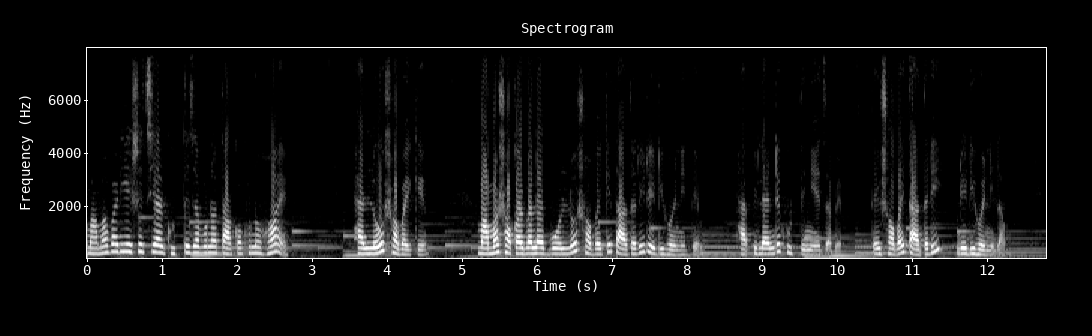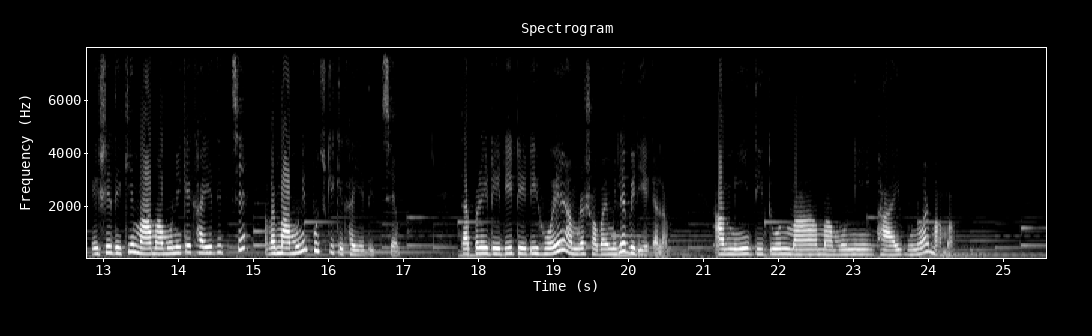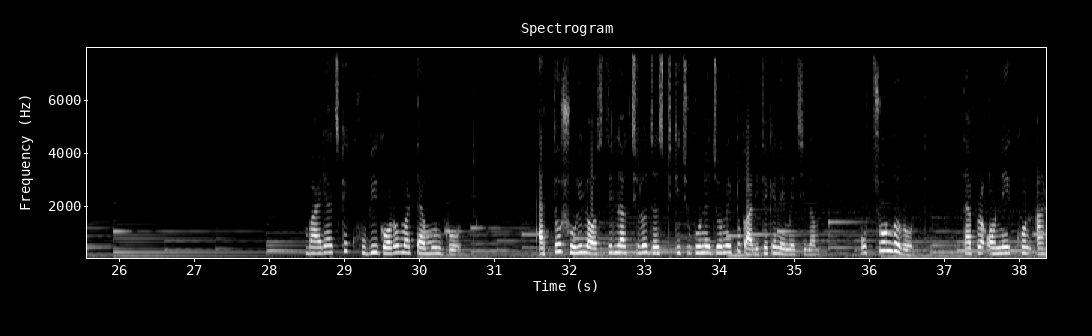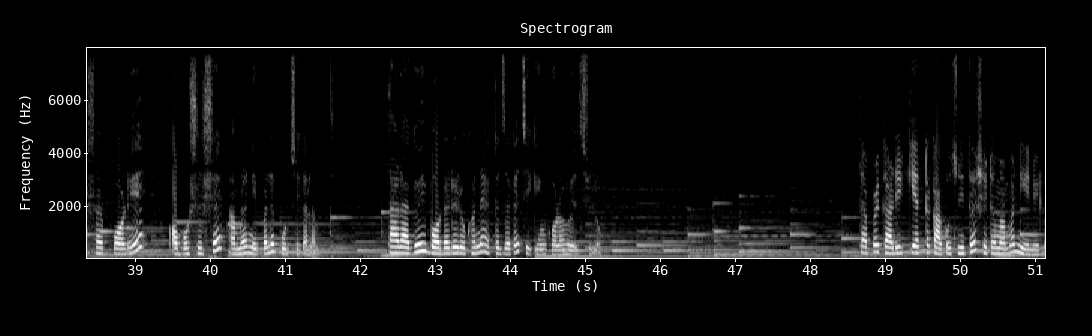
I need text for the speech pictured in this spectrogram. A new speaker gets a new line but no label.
মামা বাড়ি এসেছি আর ঘুরতে যাব না, তা কখনো হয়? হ্যালো সবাইকে। মামা সকালবেলায় বলল সবাইকে তাড়াতাড়ি রেডি হয়ে নিতে। হ্যাপি ল্যান্ডে ঘুরতে নিয়ে যাবে। তাই সবাই তাড়াতাড়ি রেডি হয়ে নিলাম। এসে দেখি মা মামুনিকে খাইয়ে দিচ্ছে, আবার মামুনি পুচকিকে খাইয়ে দিচ্ছে। তারপরে রেডি টেডি হয়ে আমরা সবাই মিলে বেরিয়ে গেলাম। আমি, দিদুন, মা, মামুনি, ভাই, বুনো আর মামা। বাইরে আজকে খুবই গরম আর তেমন রোদ। এত শরীর অস্থির লাগছিল জাস্ট কিছুক্ষণের জন্য একটু গাড়ি থেকে নেমেছিলাম। প্রচণ্ড রোদ। তারপর অনেকক্ষণ আসার পরে অবশেষে আমরা নেপালে পৌঁছে গেলাম। তার আগে ওই বর্ডারের ওখানে একটা জায়গায় চেকিং করা হয়েছিল। তারপর গাড়ির কি একটা কাগজ নিতে হয় সেটা মামা নিয়ে নিল।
